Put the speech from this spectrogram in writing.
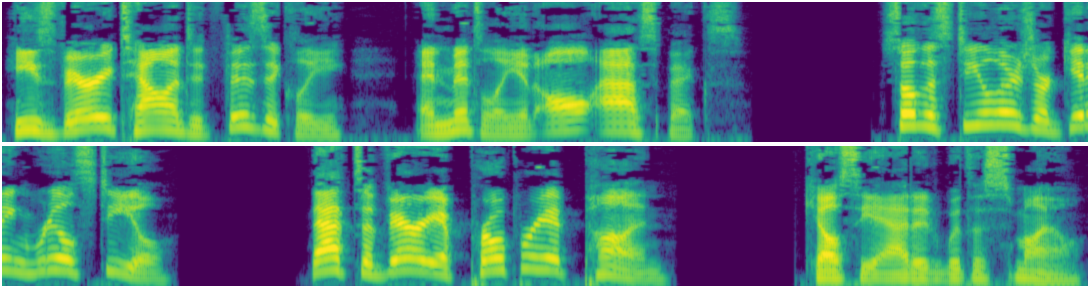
He's very talented physically and mentally in all aspects. So the Steelers are getting real steel. That's a very appropriate pun. Kelce added with a smile.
